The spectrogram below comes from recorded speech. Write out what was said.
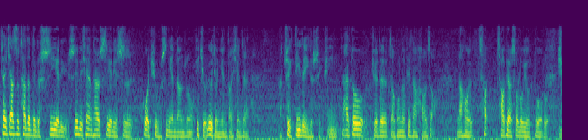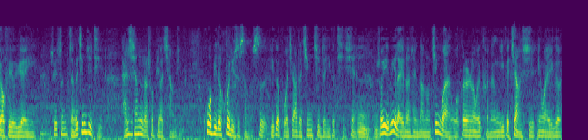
再加之它的这个失业率，失业率现在它的失业率是过去五十年当中，一九六九年到现在啊最低的一个水平。大家都觉得找工作非常好找，然后钞钞票收入又多，消费又愿意，所以整整个经济体还是相对来说比较强劲的。货币的汇率是什么？是一个国家的经济的一个体现。嗯。所以未来一段时间当中，尽管我个人认为可能一个降息，另外一个。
